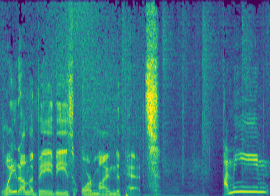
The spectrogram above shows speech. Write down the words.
wait on the babies or mind the pets. I mean,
